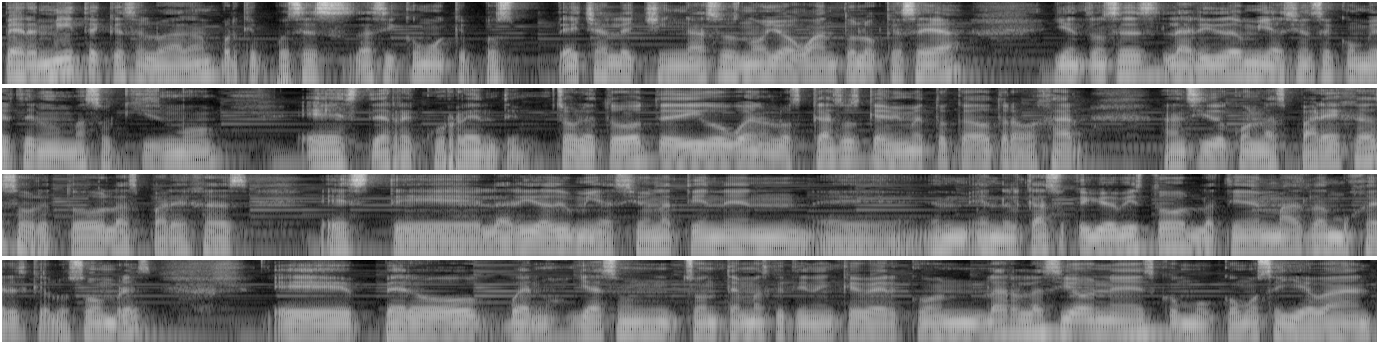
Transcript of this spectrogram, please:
permite que se lo hagan porque pues es así como que pues échale chingazos, no, yo aguanto lo que sea y entonces la herida de humillación se convierte en un masoquismo este recurrente. Sobre todo te digo, bueno, los casos que a mí me ha tocado trabajar han sido con las parejas, sobre todo las parejas, este, la herida de humillación la tienen, eh, en el caso que yo he visto, la tienen más las mujeres que los hombres. Eh, pero bueno, ya son, son temas que tienen que ver con las relaciones, como cómo se llevan,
